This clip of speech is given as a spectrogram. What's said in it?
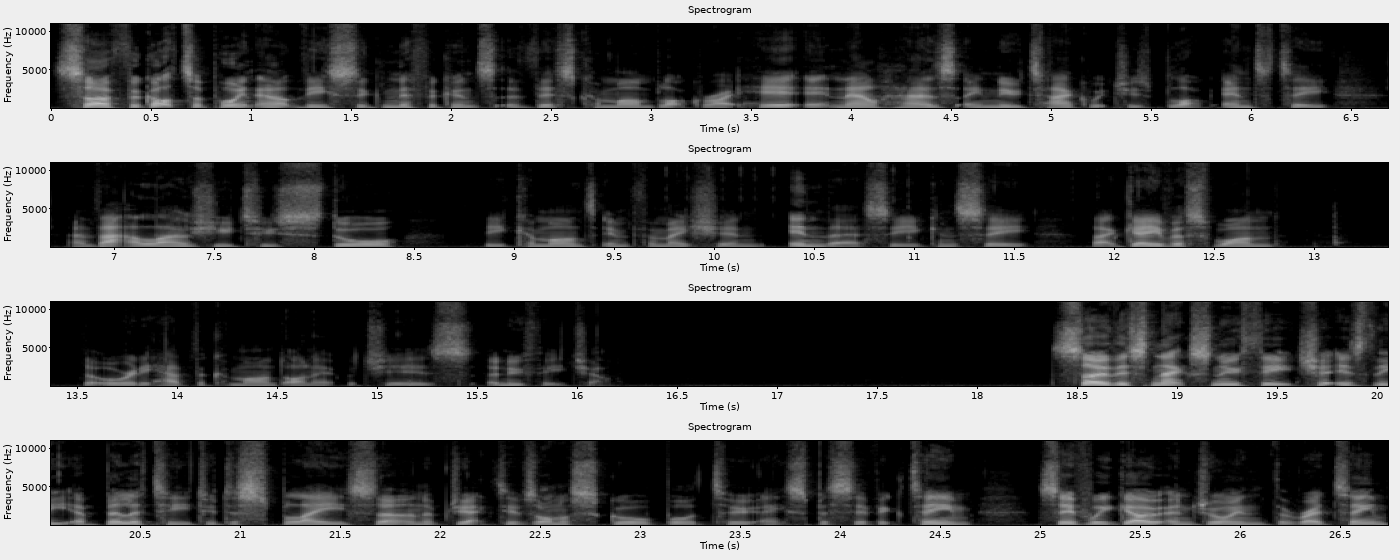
So I forgot to point out the significance of this command block right here. It now has a new tag, which is block entity, and that allows you to store the command information in there. So you can see that gave us one that already had the command on it, which is a new feature. So this next new feature is the ability to display certain objectives on a scoreboard to a specific team. So if we go and join the red team,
